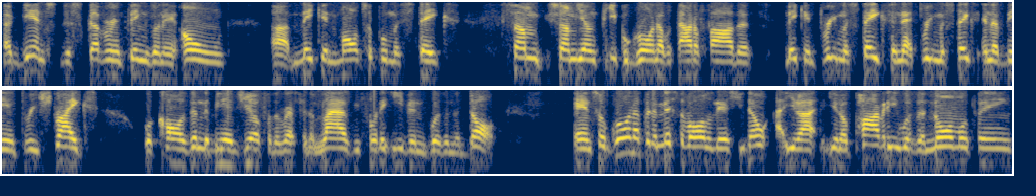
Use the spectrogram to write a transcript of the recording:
against discovering things on their own, uh, making multiple mistakes. Some some young people growing up without a father, making three mistakes, and that three mistakes end up being three strikes would cause them to be in jail for the rest of their lives before they even was an adult. And so growing up in the midst of all of this, you don't, you know, you know, poverty was a normal thing.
